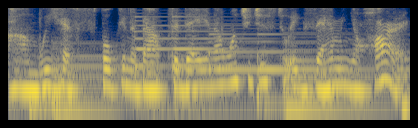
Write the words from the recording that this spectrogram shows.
um, we have spoken about today. And I want you just to examine your heart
